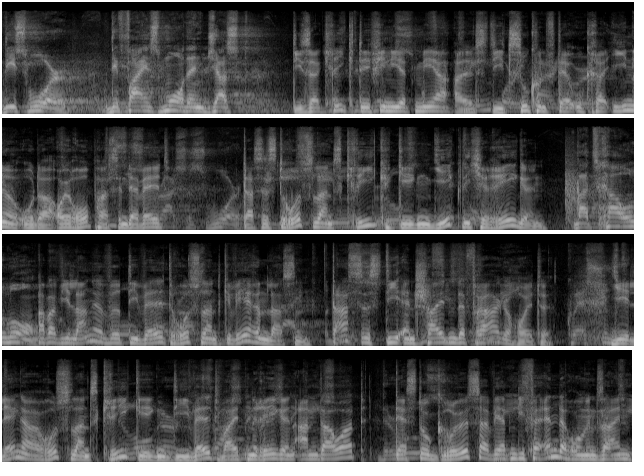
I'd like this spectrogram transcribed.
This war defines more than just dieser Krieg definiert mehr als die Zukunft der Ukraine oder Europas in der Welt. Das ist Russlands Krieg gegen jegliche Regeln. Aber wie lange wird die Welt Russland gewähren lassen? Das ist die entscheidende Frage heute. Je länger Russlands Krieg gegen die weltweiten Regeln andauert, desto größer werden die Veränderungen sein,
